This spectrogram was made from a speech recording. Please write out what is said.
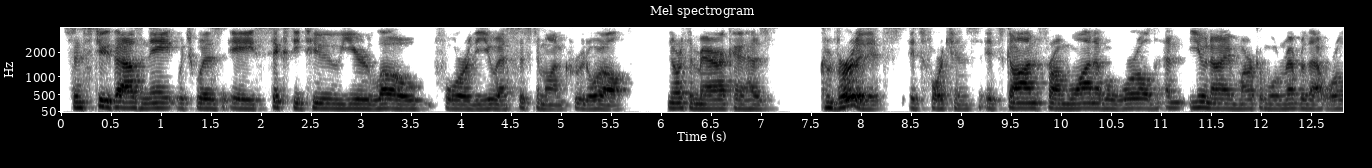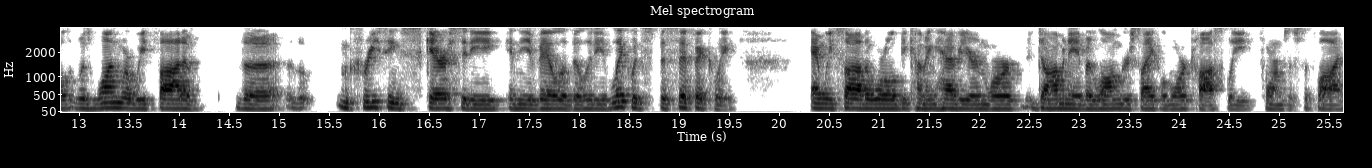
since 2008, which was a 62 year low for the US system on crude oil, North America has converted its its fortunes. It's gone from one of a world, and you and I, Markham, will remember that world. Was one where we thought of the, the increasing scarcity in the availability of liquids specifically. And we saw the world becoming heavier and more dominated by longer cycle, more costly forms of supply.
